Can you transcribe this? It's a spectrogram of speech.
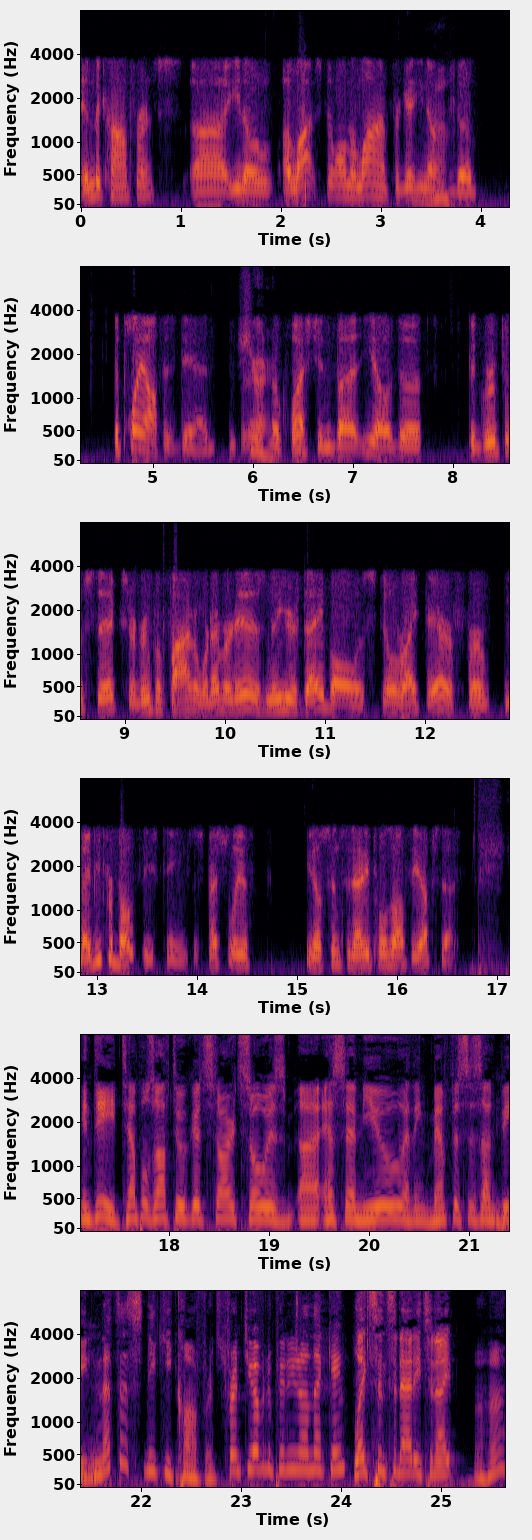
in the conference. Uh, you know, a lot still on the line. Forget, you know, Yeah. the the playoff is dead. Sure. No question. But you know, the the group of six or group of five or whatever it is, New Year's Day bowl is still right there for maybe for both these teams, especially if you know Cincinnati pulls off the upset. Indeed, Temple's off to a good start. So is uh, SMU. I think Memphis is unbeaten. That's a sneaky conference. Trent, do you have an opinion on that game? Like Cincinnati tonight, Uh-huh.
